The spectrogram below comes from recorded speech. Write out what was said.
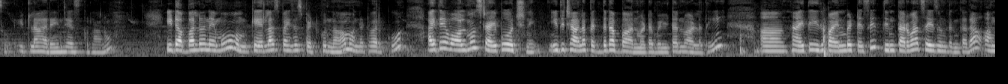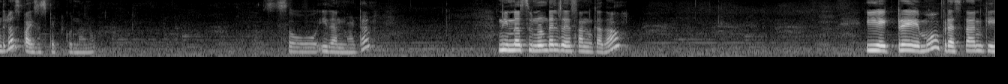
సో ఇట్లా అరేంజ్ చేసుకున్నాను. ఈ డబ్బాలోనేమో కేరళ స్పైసెస్ పెట్టుకున్నా మొన్నటి వరకు. అయితే ఆల్మోస్ట్ అయిపోవచ్చినాయి. ఇది చాలా పెద్ద డబ్బా అనమాట మిల్టన్ వాళ్ళది. అయితే ఇది పైన పెట్టేసి దీని తర్వాత సైజ్ ఉంటుంది కదా అందులో స్పైసెస్ పెట్టుకున్నాను. సో ఇదన్నమాట. నిన్న సునుండలు చేశాను కదా. ఈ ఎగ్ ట్రే ఏమో ప్రస్తుతానికి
